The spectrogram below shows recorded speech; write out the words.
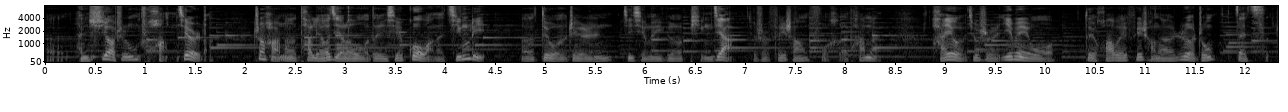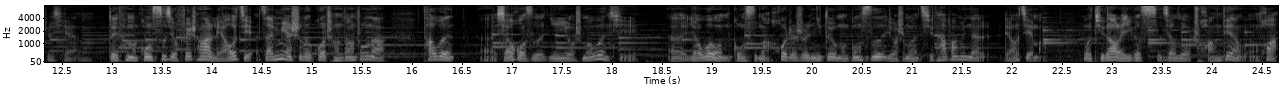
呃，很需要这种闯劲儿的。正好呢，他了解了我的一些过往的经历，呃，对我的这个人进行了一个评价，就是非常符合他们。还有就是因为我对华为非常的热衷，在此之前对他们公司就非常的了解。在面试的过程当中呢，他问，呃，小伙子，你有什么问题，呃，要问我们公司吗？或者是你对我们公司有什么其他方面的了解吗？我提到了一个词，叫做床垫文化。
